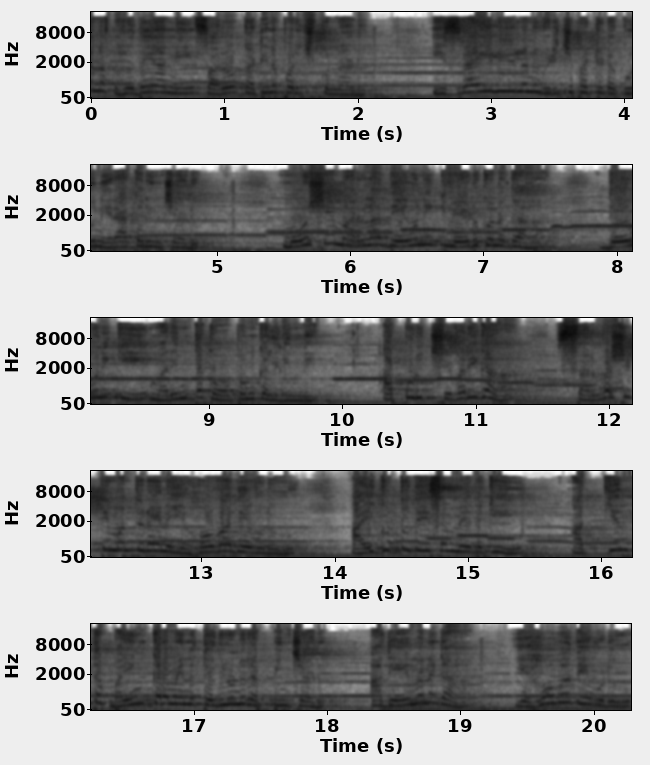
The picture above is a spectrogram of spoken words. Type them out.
తన హృదయాన్ని ఫరో కఠినపరుచుకున్నాడు. ఇజ్రాయిలీలను విడిచిపెట్టుటకు నిరాకరించాడు. మోషే మరలా దేవునికి వేడుకొనగా దేవునికి మరింత కోపం కలిగింది. అప్పుడు చివరిగా సర్వశక్తిమంతుడైన యహోవా దేవుడు ఐగుప్తు దేశం మీదకి అత్యంత భయంకరమైన తెగులును రప్పించాడు. అదేమనగా యహోవా దేవుడు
